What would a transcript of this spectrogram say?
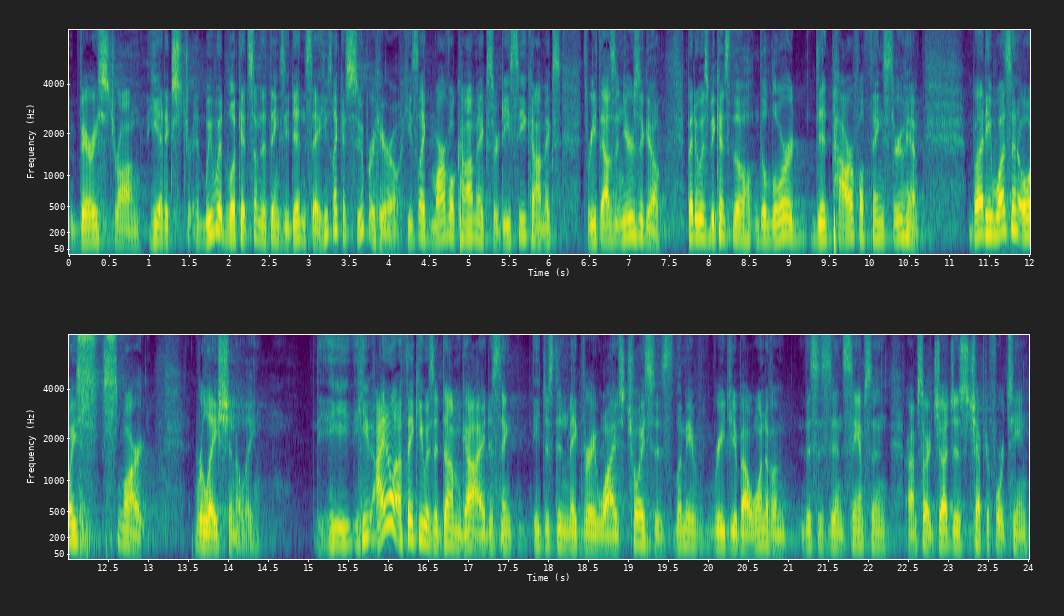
very strong. He had, extre- we would look at some of the things he did and say, he's like a superhero. He's like Marvel Comics or DC Comics 3,000 years ago. But it was because the, the Lord did powerful things through him. But he wasn't always smart relationally he, he, I don't think he was a dumb guy. I just think he just didn't make very wise choices. Let me read you about one of them. This is in Samson, or I'm sorry, Judges chapter 14.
